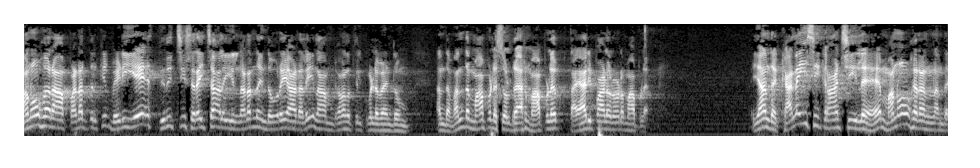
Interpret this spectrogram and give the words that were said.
மனோகரா படத்திற்கு வெளியே திருச்சி சிறைச்சாலையில் நடந்த இந்த உரையாடலை நாம் கவனத்தில் கொள்ள வேண்டும். அந்த வந்த மாப்பிள்ள சொல்றார் மாப்பிள்ள தயாரிப்பாளரோட மாப்பிள்ள. ஐயா அந்த கடைசி காட்சியில மனோகரன் அந்த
